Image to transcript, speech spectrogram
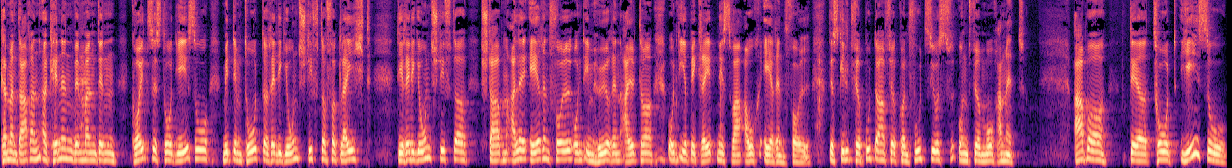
kann man daran erkennen, wenn man den Kreuzestod Jesu mit dem Tod der Religionsstifter vergleicht, die Religionsstifter starben alle ehrenvoll und im höheren Alter und ihr Begräbnis war auch ehrenvoll. Das gilt für Buddha, für Konfuzius und für Mohammed. Aber der Tod Jesu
